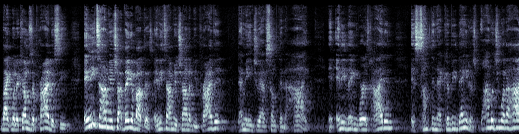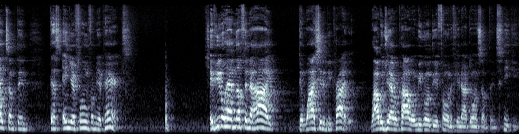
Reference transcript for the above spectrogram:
Like when it comes to privacy, anytime you're trying, think about this. Anytime you're trying to be private, that means you have something to hide, and anything worth hiding is something that could be dangerous. Why would you want to hide something that's in your phone from your parents? If you don't have nothing to hide, then why should it be private? Why would you have a problem with me going through your phone if you're not doing something sneaky?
